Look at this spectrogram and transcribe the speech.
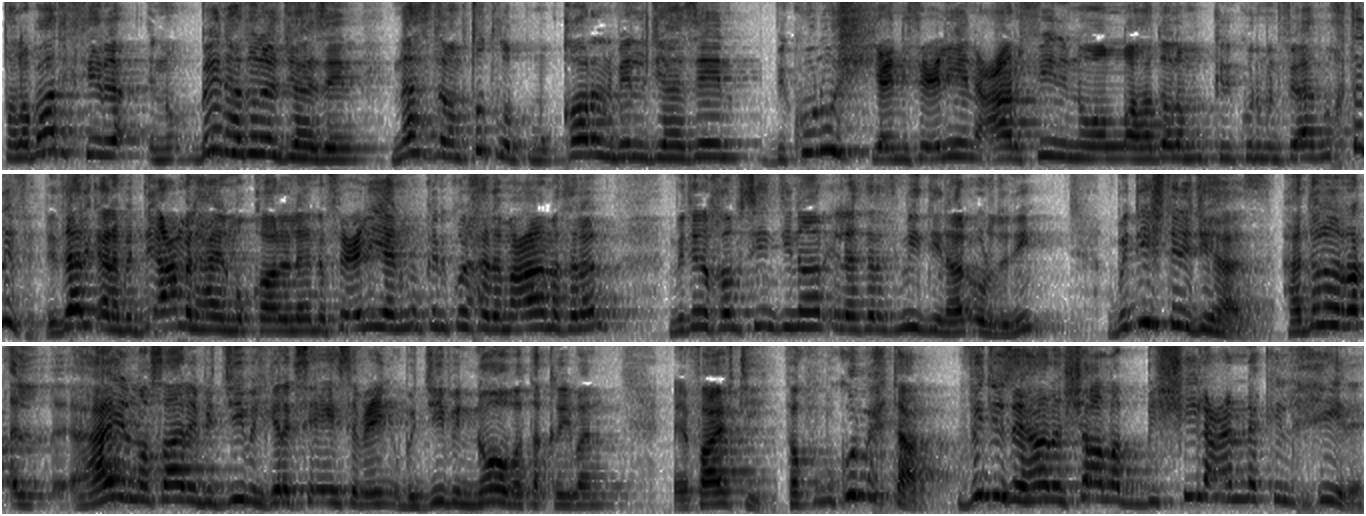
طلبات كثيرة إنه بين هذول الجهازين الناس لما بتطلب مقارنة بين الجهازين بيكونوش يعني فعليا عارفين إنه والله هذول ممكن يكونوا من فئات مختلفة. لذلك أنا بدي أعمل هاي المقارنة لأنه فعليا ممكن يكون حدا معاه مثلا 250 دينار إلى 300 دينار أردني وبدي يشتري جهاز. هذول الرق... ال- هاي المصاري بتجيب ال Galaxy A70 وبتجيب ال Nova تقريبا 5T فبكون محتار. فيديو زي هذا إن شاء الله بيشيل عنك الحيرة.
